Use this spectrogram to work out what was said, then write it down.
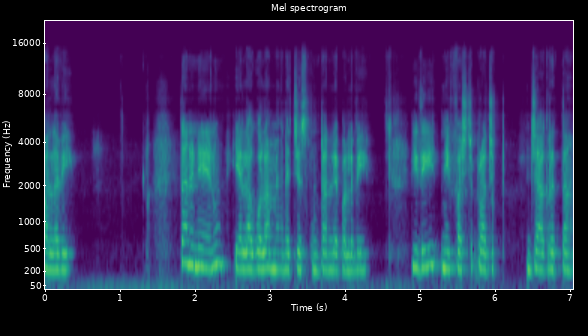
పల్లవి. తను నేను ఎలాగోలా మేనేజ్ చేసుకుంటానులే పల్లవి. ఇది నీ ఫస్ట్ ప్రాజెక్ట్. జాగ్రత్త.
